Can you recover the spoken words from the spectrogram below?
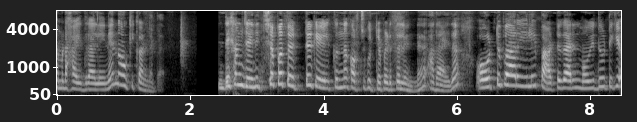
നമ്മുടെ ഹൈദരാലിനെ നോക്കിക്കണ്ടത്. ഇദ്ദേഹം ജനിച്ചപ്പോൾ തൊട്ട് കേൾക്കുന്ന കുറച്ച് കുറ്റപ്പെടുത്തലുണ്ട്. അതായത് ഓട്ടുപാറയിലെ പാട്ടുകാരൻ മൊയ്തൂട്ടിക്ക്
